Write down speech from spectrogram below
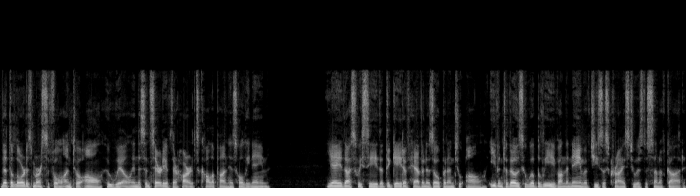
that the Lord is merciful unto all who will, in the sincerity of their hearts, call upon his holy name. Yea, thus we see that the gate of heaven is open unto all, even to those who will believe on the name of Jesus Christ, who is the Son of God.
